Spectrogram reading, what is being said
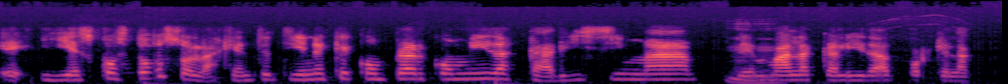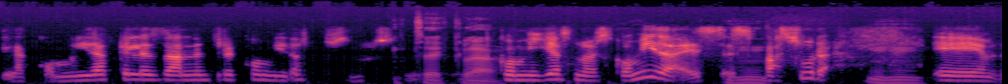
eh, y es costoso. La gente tiene que comprar comida carísima, de mala calidad, porque la, la, comida que les dan entre comidas, pues, comillas, no es comida, es, es basura. eh,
